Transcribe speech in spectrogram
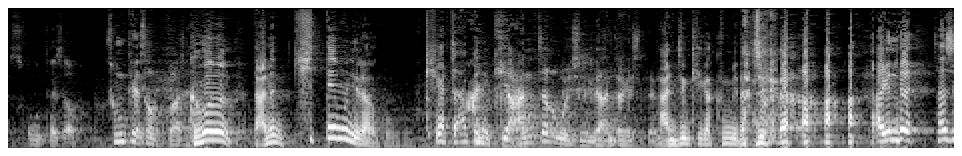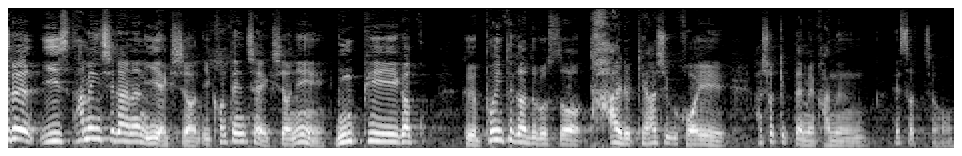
송태섭. 송태섭과 그거는 나는 키 때문이라고. 키가 작으니까. 안 작아 보이시는데 앉아 계실 때는 앉은 키가 큽니다, 제가. 아 근데 사실은 이 삼행시라는 이 액션, 이 컨텐츠 액션이 문피가 그 포인트 가드로서 다 이렇게 하시고 거의 하셨기 때문에 가능했었죠.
